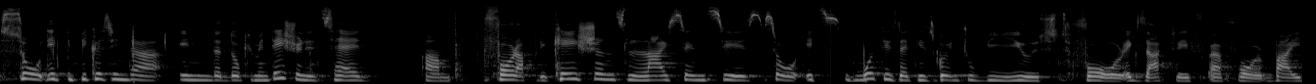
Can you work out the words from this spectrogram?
so it, because in the, in the documentation, it said, um, for applications, licenses, so it's, what is that is going to be used for exactly, uh, for, by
